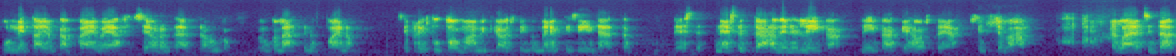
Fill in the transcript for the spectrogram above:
punnitaan joka päivä ja seurataan, että onko, onko lähtenyt paino esimerkiksi putoamaan, mikä olisi niin merkki siitä, että neste, nestettä on hävinnyt liikaa, liikaa kehosta ja sitten vähän pelaajat sitä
